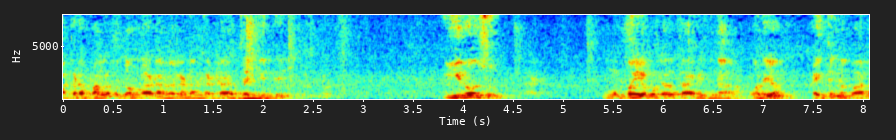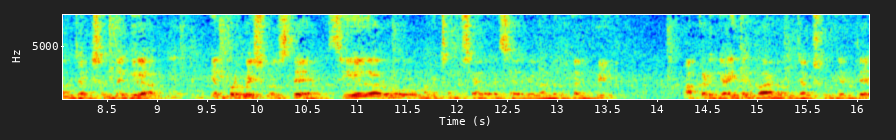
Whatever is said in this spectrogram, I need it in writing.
అక్కడ పల్లపు దొంగాడ వెళ్ళడం గట్రా జరిగింది. ఈరోజు ముప్పై ఒకటవ తారీఖున ఉదయం ఐతన్నపాలెం జంక్షన్ దగ్గర ఇన్ఫర్మేషన్ వస్తే సీఏ గారు మన చంద్రశేఖర శాఖ అందరూ కలిపి అక్కడికి ఐతన్నపాలెం జంక్షన్కి వెళ్తే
